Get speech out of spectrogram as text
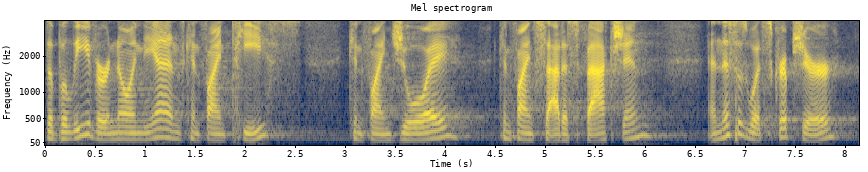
the believer, knowing the ends, can find peace, can find joy, can find satisfaction. And this is what Scripture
